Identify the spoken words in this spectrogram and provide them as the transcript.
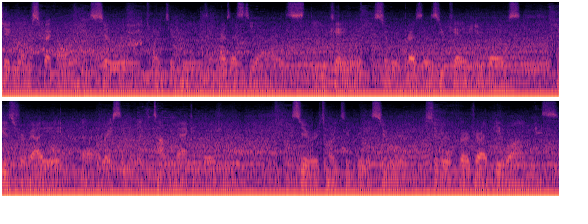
JDM spec only, Subaru 22Bs, Impreza STIs, the UK Subaru Imprezas, UK Evos, used for Rally uh, racing like the Tommi Makinen version, Subaru 22B, Subaru, Subaru ProDrive P1s.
